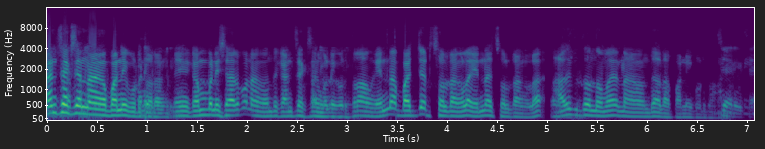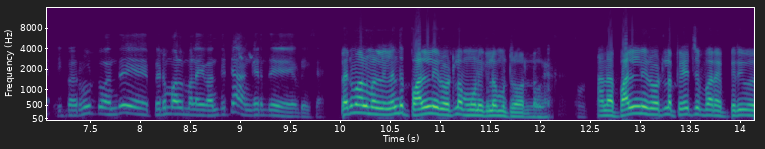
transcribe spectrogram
கன்ஸ்ட்ரக்ஷன் நாங்க பண்ணி கொடுத்துறோம். எங்க கம்பெனி சார்பா நாங்க வந்து கன்ஸ்ட்ரக்ஷன் பண்ணி கொடுத்துறோம். அவங்க என்ன பட்ஜெட் சொல்றாங்களோ என்ன சொல்றாங்களோ அதுக்கு தகுந்த மாதிரி நான் வந்து அதை பண்ணி கொடுத்துறோம். சரிங்க சார். இப்ப ரூட் வந்து பெருமாள் மலை வந்துட்டு அங்க இருந்து எப்படிங்க சார்? பெருமாள் மலையில இருந்து பழனி ரோட்ல மூணு கிலோமீட்டர் வரணுங்க. அந்த பழனி ரோட்ல பேச்சுப்பாறை பிரிவு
